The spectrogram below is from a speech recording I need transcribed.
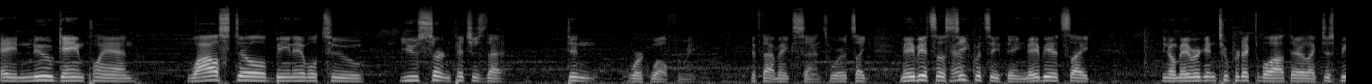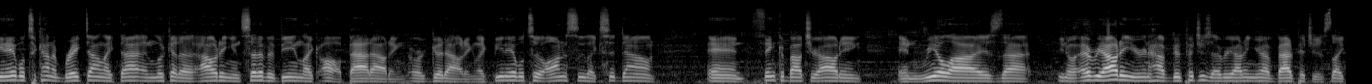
a new game plan while still being able to use certain pitches that didn't work well for me, if that makes sense. Where it's like maybe it's a sequencing thing, maybe it's like, you know, maybe we're getting too predictable out there. Like just being able to kind of break down like that and look at an outing instead of it being like, oh, a bad outing or a good outing. Like being able to honestly like sit down and think about your outing and realize that you know every outing you're gonna have good pitches, every outing you have bad pitches. Like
